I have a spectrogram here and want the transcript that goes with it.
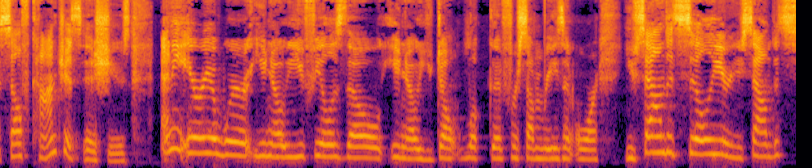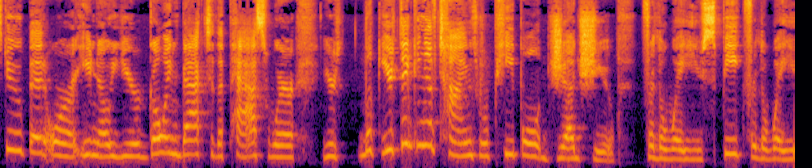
self-conscious issues. Any area where, you know, you feel as though, you know, you don't look good for some reason or you sounded silly or you sounded stupid or, you know, you're going back to the past where you're look you're thinking of times where people judge you for the way you speak, for the way you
